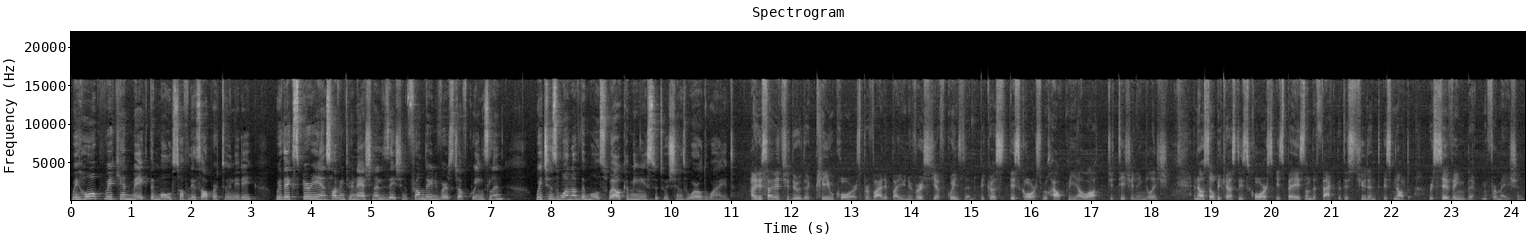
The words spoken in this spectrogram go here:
We hope we can make the most of this opportunity with the experience of internationalization from the University of Queensland, which is one of the most welcoming institutions worldwide. I decided to do the CLIL course provided by University of Queensland because this course will help me a lot to teach in English and also because this course is based on the fact that the student is not receiving the information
